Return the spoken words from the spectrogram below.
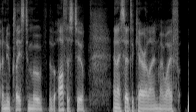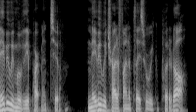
a, new place to move the office to and i said to caroline my wife maybe we move the apartment too maybe we try to find a place where we could put it all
